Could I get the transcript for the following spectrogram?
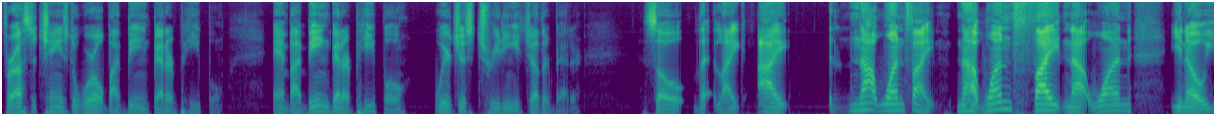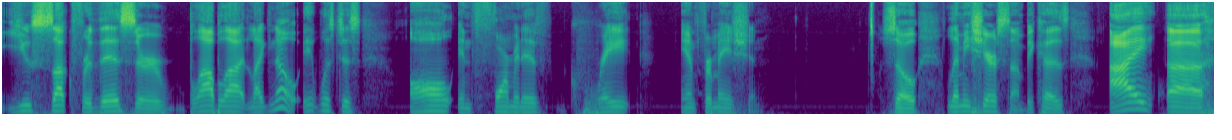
for us to change the world by being better people. And by being better people, we're just treating each other better. So that like I not one fight, not one fight, not one, you know, you suck for this or blah blah. Like no, it was just all informative, great information. So let me share some because I, uh,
